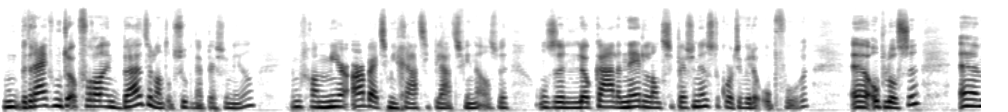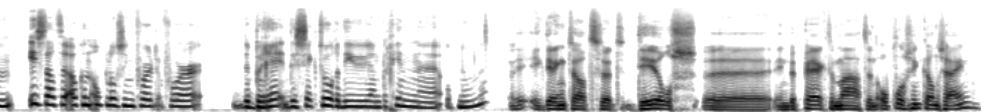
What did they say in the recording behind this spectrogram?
bedrijven moeten ook vooral in het buitenland op zoek naar personeel. Er moet gewoon meer arbeidsmigratie plaatsvinden als we onze lokale Nederlandse personeelstekorten willen opvoeren, uh, oplossen. Um, is dat ook een oplossing voor, voor de, de sectoren die u aan het begin uh, opnoemde? Ik denk dat het deels uh, in beperkte mate een oplossing kan zijn.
